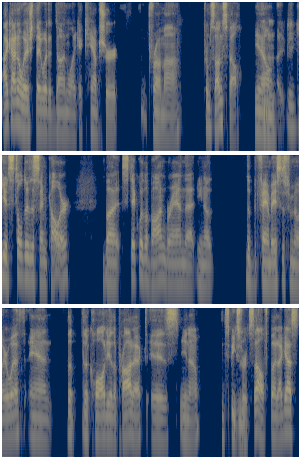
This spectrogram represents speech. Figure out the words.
I kind of wish they would have done like a camp shirt from uh from Sunspel. You know, Mm-hmm. you'd still do the same color, but stick with a Bond brand that you know the fan base is familiar with, and the the quality of the product is you know it speaks Mm-hmm. for itself. But I guess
